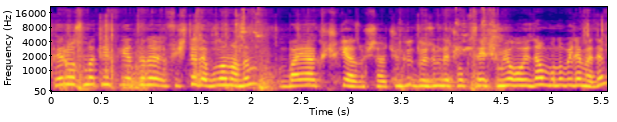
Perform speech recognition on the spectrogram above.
Peros matin fiyatını fişte de bulamadım. Bayağı küçük yazmışlar. Çünkü gözüm de çok seçmiyor. O yüzden bunu bilemedim.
